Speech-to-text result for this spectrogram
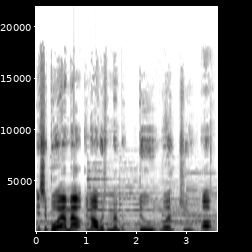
it's your boy. I'm out, and always remember, do what you are.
